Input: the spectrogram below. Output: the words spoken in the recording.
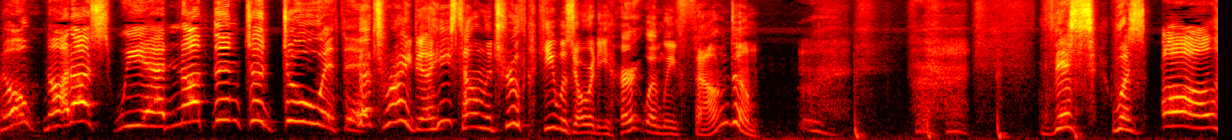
No, not us. We had nothing to do with it. That's right. Uh, he's telling the truth. He was already hurt when we found him. this was all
